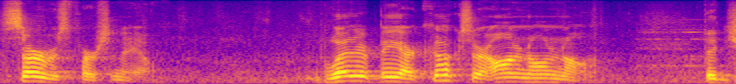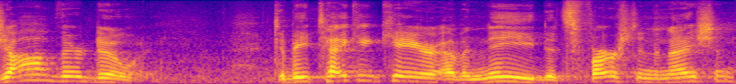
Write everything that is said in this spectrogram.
service personnel, whether it be our cooks or on and on and on, the job they're doing to be taking care of a need that's first in the nation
